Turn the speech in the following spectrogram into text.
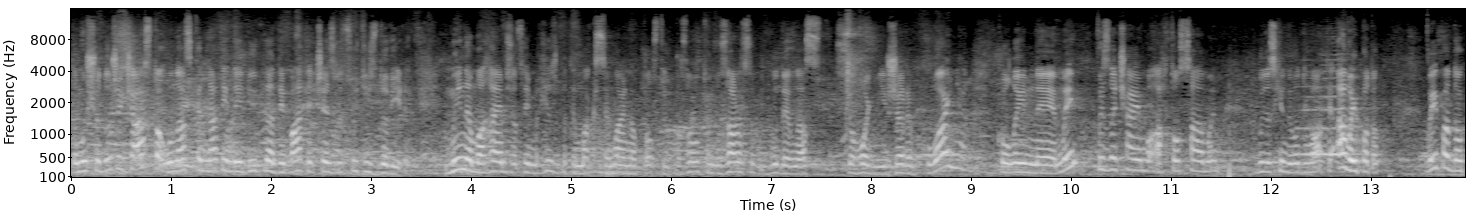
тому що дуже часто у нас кандидати не йдуть на дебати через відсутність довіри. Ми намагаємося цей механізм зробити максимально просто і прозоро, тому зараз буде в нас сьогодні жеребкування, коли не ми визначаємо, а хто саме буде з ким а випадок. Випадок,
